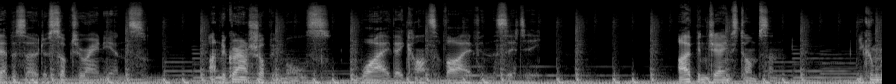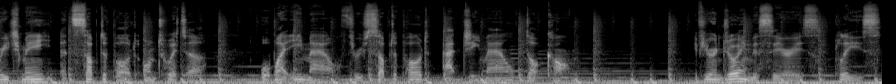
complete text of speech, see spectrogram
Episode of Subterraneans underground shopping malls and why they can't survive in the city. I've been James Thompson. You can reach me at Subdepod on Twitter or by email through subdepod at gmail.com. If you're enjoying this series, please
